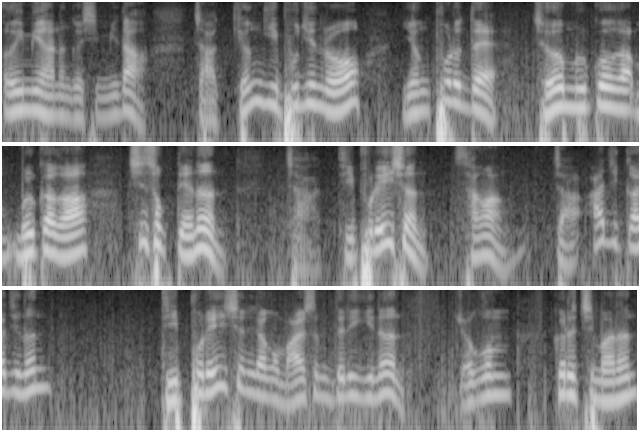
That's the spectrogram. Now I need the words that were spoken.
의미하는 것입니다. 자, 경기 부진으로 0%대 저물가가 물가가 지속되는 자, 디프레이션 상황. 자, 아직까지는 디프레이션이라고 말씀드리기는 조금 그렇지만은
